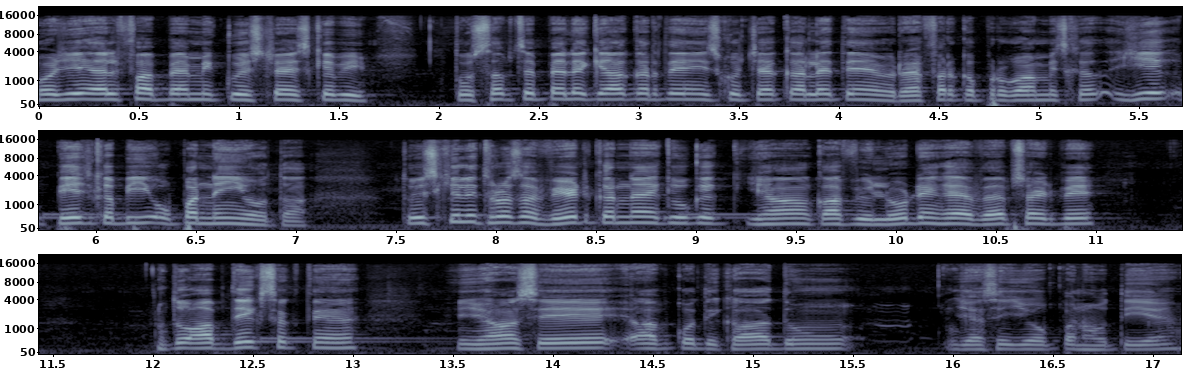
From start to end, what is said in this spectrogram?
और ये अल्फ़ा पैमी क्विस्ट है इसके भी। तो सबसे पहले क्या करते हैं, इसको चेक कर लेते हैं रेफ़र का प्रोग्राम इसका, ये पेज कभी ओपन नहीं होता। तो इसके लिए थोड़ा सा वेट करना है क्योंकि यहाँ काफ़ी लोडिंग है वेबसाइट पे। तो आप देख सकते हैं, यहाँ से आपको दिखा दूँ, जैसे ये ओपन होती है।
